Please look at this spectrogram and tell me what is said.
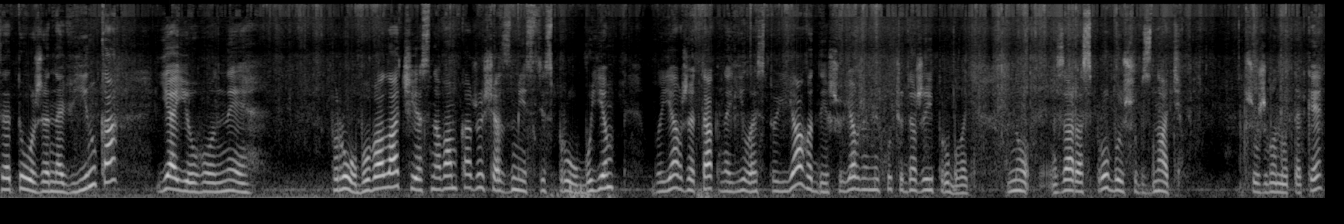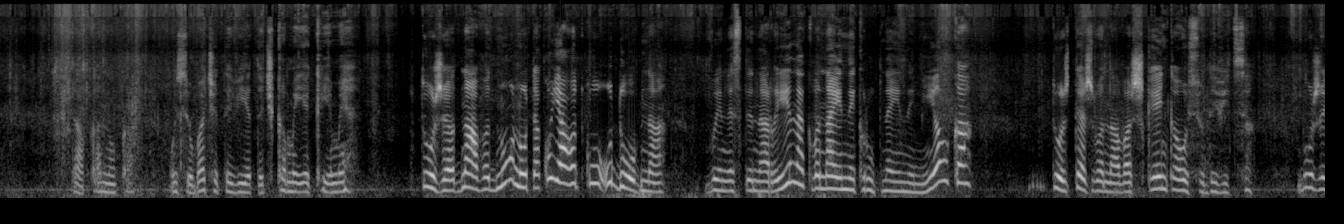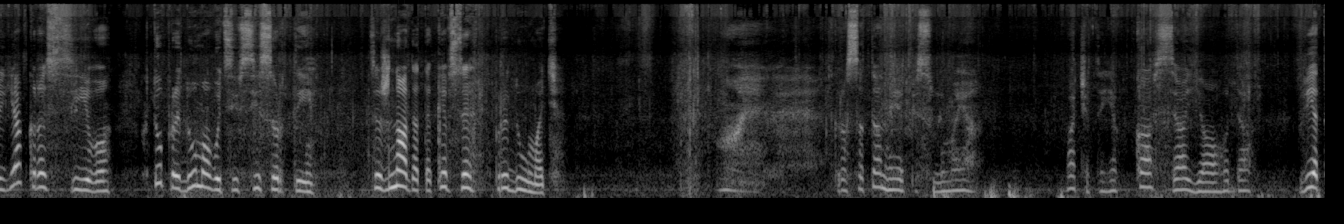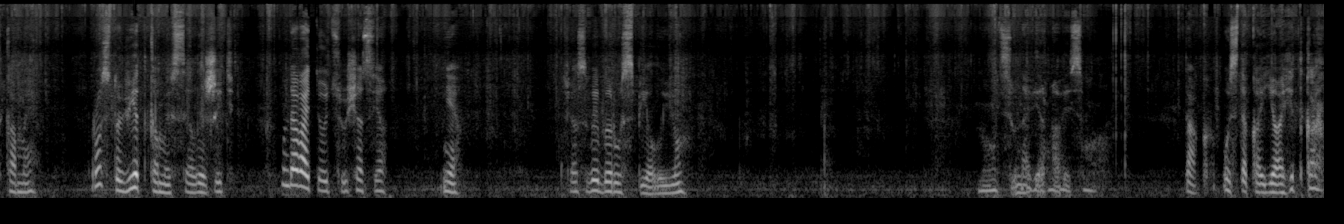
Це теж новинка. Я його не пробувала, чесно вам кажу. Зараз місті спробуємо. Бо я вже так наїлась тої ягоди, що я вже не хочу навіть і пробувати. Ну, зараз спробую, щоб знати, що ж воно таке. Так, а ну-ка. Ось, бачите, віточками якими. Теж одна в одну, ну таку ягодку удобно винести на ринок. Вона і не крупна, і не мілка. Тож теж вона важкенька. Ось, о, дивіться. Боже, як красиво. Хто придумав оці всі сорти? Це ж треба таке все придумати. Ой, красота неописуєма. Бачите, яка вся ягода. Ветками. Просто ветками все лежить. Ну, давайте оцю. Зараз я. Ні. Зараз виберу спілою. Ну, оцю, мабуть, візьму. Так, ось така ягідка.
